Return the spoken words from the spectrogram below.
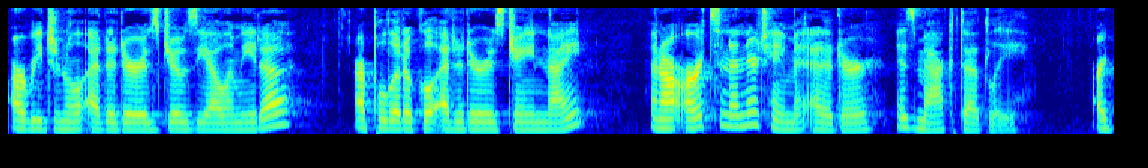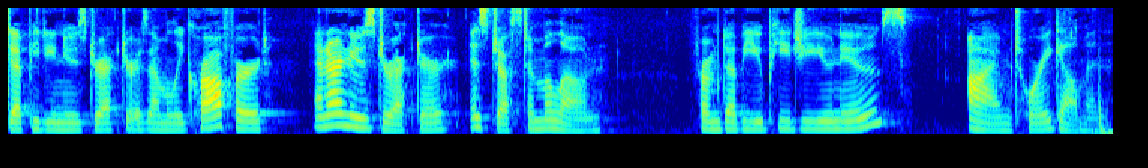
Our regional editor is Josie Alameda, our political editor is Jane Knight, and our arts and entertainment editor is Mac Dudley. Our deputy news director is Emily Crawford, and our news director is Justin Malone. From WPGU News, I'm Tori Gelman.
